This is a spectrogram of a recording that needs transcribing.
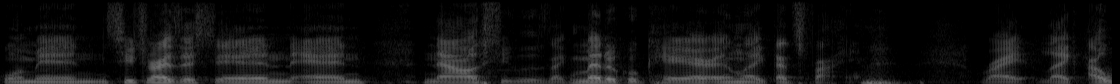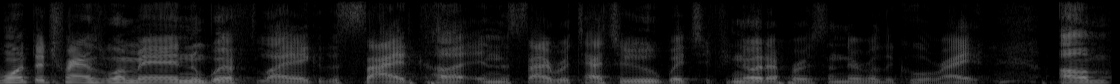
woman, she transitioned and now she was like medical care and like, that's fine, right? Like I want the trans woman with like the side cut and the cyber tattoo, which if you know that person, they're really cool, right? Um,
